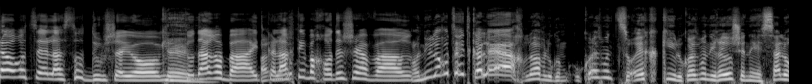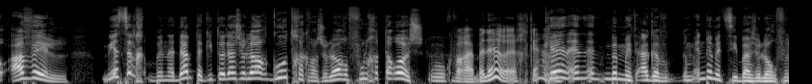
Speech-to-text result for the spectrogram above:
לא רוצה לעשות דוש היום, כן. תודה רבה, התקלחתי בחודש שעבר. אני לא רוצה להתקלח. לא, אבל הוא גם, הוא כל הזמן צועק, כאילו, כל הזמן נראה לו שנעשה לו עוול. מי יעשה לך, בן אדם, תגיד תודה שלא הרגו אותך כבר, שלא ערפו לך את הראש. הוא כבר היה בדרך, כן. כן, אין, אין באמת, אגב, גם אין באמת סיבה שלא ערפו,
